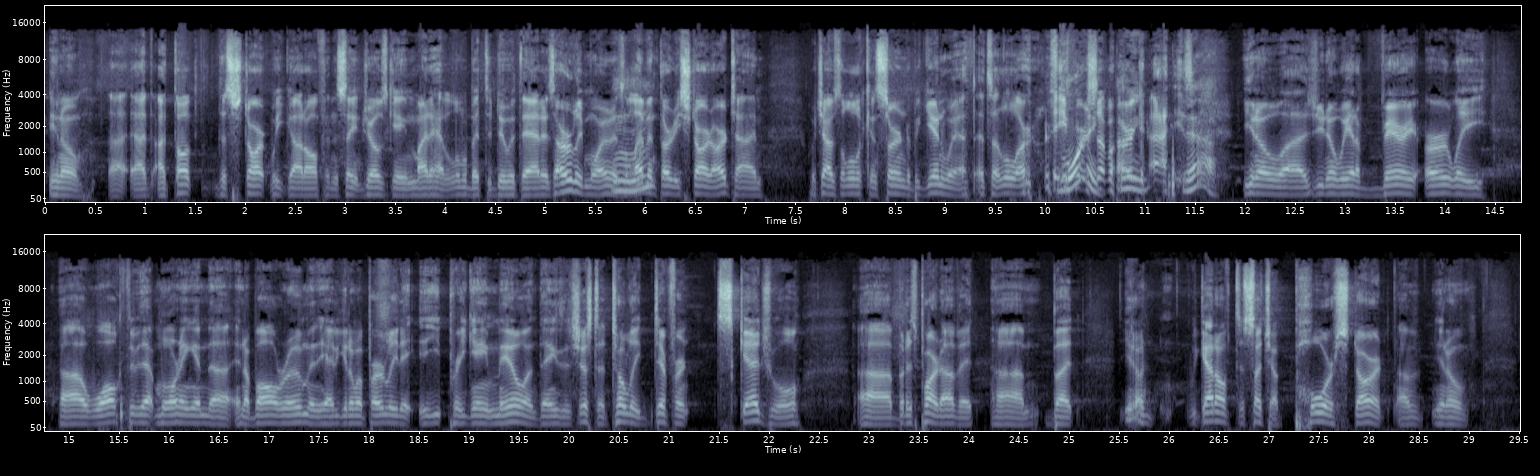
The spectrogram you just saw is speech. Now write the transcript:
you know, I, I, thought the start we got off in the St. Joe's game might have had a little bit to do with that. It's early morning. It's mm-hmm. 11:30 start our time, which I was a little concerned to begin with. It's a little early for some of our I mean, guys. Yeah. You know, uh, as you know, we had a very early uh, walk through that morning in the in a ballroom, and you had to get them up early to eat pregame meal and things. It's just a totally different schedule, uh, but it's part of it. Um, but you know, we got off to such a poor start. Of, you know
